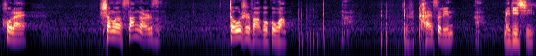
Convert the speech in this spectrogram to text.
后来生了三个儿子，都是法国国王，啊，就是凯瑟琳啊，美第奇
